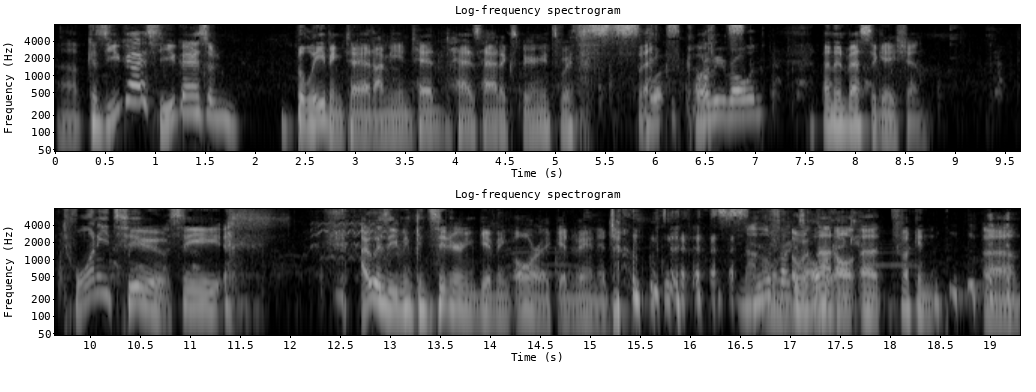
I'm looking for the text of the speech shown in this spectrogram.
Because you guys, you guys are believing Ted. I mean, Ted has had experience with sex. What, what are we rolling? An investigation. Twenty-two. See, I was even considering giving Ulrich advantage on this. Not Who the all fuck right. is Or not all. Uh, fucking. Um,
